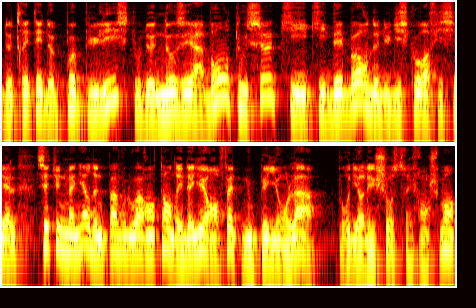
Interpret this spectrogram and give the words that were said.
de traiter de populistes ou de nauséabonds tous ceux qui, qui débordent du discours officiel. C'est une manière de ne pas vouloir entendre. Et d'ailleurs, en fait, nous payons là pour dire les choses très franchement,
